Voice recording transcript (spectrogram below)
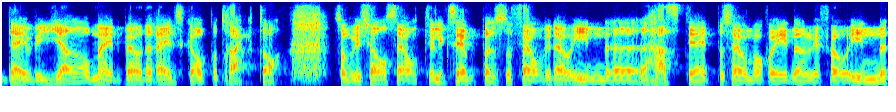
det vi gör med både redskap och traktor. Som vi kör så till exempel så får vi då in eh, hastighet på såmaskinen, vi får in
